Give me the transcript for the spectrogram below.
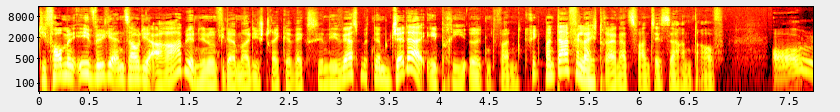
Die Formel E will ja in Saudi-Arabien hin und wieder mal die Strecke wechseln. Wie wär's mit einem Jeddah E-Prix irgendwann? Kriegt man da vielleicht 320 Sachen drauf? Oh,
